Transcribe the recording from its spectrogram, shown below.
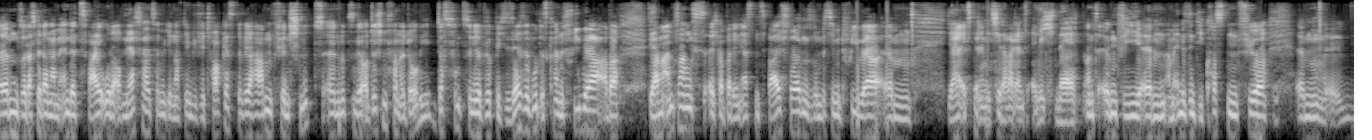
ähm, so dass wir dann am Ende zwei oder auch mehr Files haben, je nachdem, wie viele Talkgäste wir haben. Für einen Schnitt äh, nutzen wir Audition von Adobe. Das funktioniert wirklich sehr, sehr gut. Ist keine Freeware, aber wir haben anfangs, ich glaube, bei den ersten zwei Folgen so ein bisschen mit Freeware ähm, ja, experimentiert, aber ganz ehrlich, nee. Und irgendwie ähm, am Ende sind die Kosten für ähm,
